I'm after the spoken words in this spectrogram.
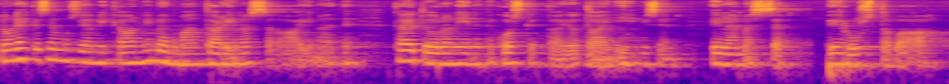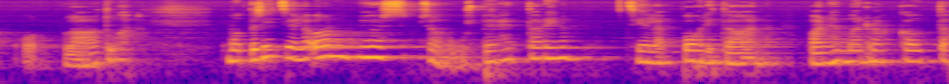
Ne on ehkä semmoisia, mikä on nimenomaan tarinassa aina. Että ne täytyy olla niin, että ne koskettaa jotain ihmisen elämässä perustavaa laatua. Mutta sitten siellä on myös, se on uusperhetarina. Siellä pohditaan vanhemman rakkautta,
